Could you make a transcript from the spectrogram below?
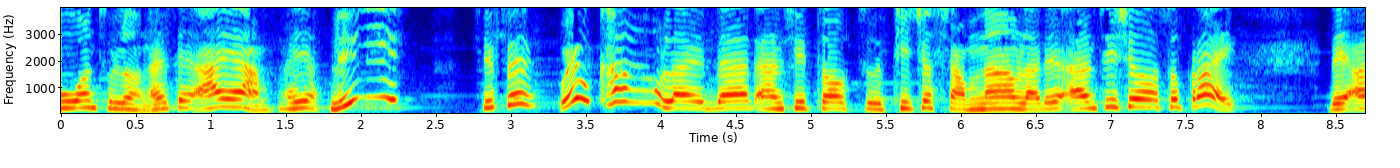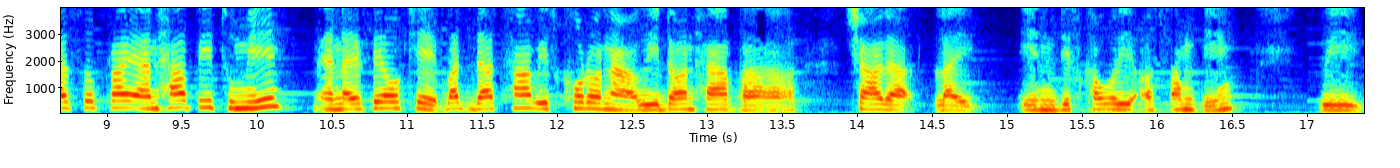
who want to learn I said I am I really she said, welcome, like that. And she talked to teachers teacher Shabnam, like that. And teacher surprised. They are surprised and happy to me. And I say, okay, but that time is Corona. We don't have a shahada like in Discovery or something. We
